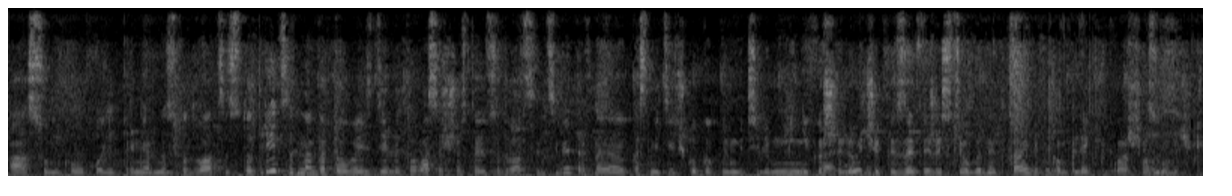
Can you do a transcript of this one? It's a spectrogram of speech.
а сумка уходит примерно 120-130 на готовое изделие, то у вас еще остается 20 сантиметров на косметичку какую-нибудь или мини-кошелечек из этой же стеганой ткани в комплекте к вашей сумочке.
